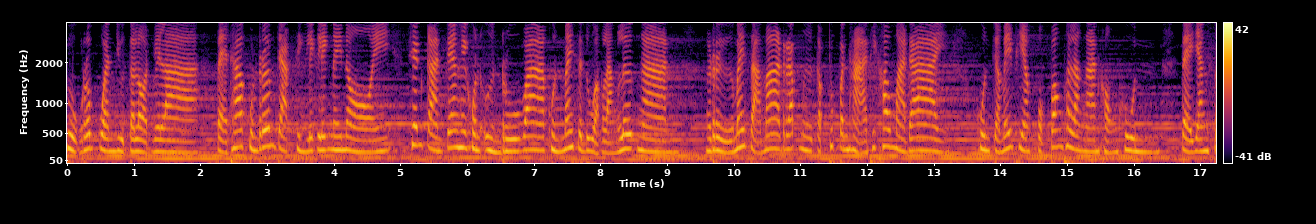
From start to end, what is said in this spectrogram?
ถูกรบกวนอยู่ตลอดเวลา แต่ถ้าคุณเริ่มจากสิ่งเล็กๆ น้อยๆ เช่นการแจ้งให้คนอื่นรู้ว่าคุณไม่สะดวกหลังเลิกงาน หรือไม่สามารถรับมือกับทุกปัญหาที่เข้ามาได้ คุณจะไม่เพียงปกป้องพลังงานของคุณ แต่ยังส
